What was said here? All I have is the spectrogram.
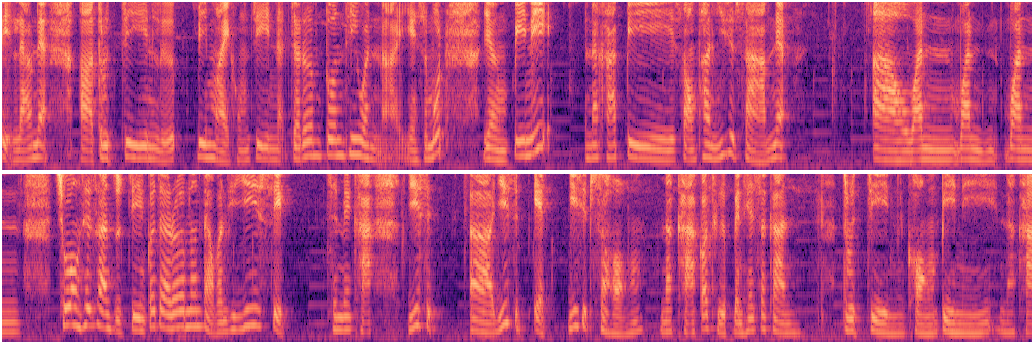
ติแล้วเนี่ยตรุษจีนหรือปีใหม่ของจีนเนี่ยจะเริ่มต้นที่วันไหน อย่างสมมติอย่างปีนี้นะคะปี 2023 เนี่ยวันวันวันช่วงเทศกาลตรุษจีนก็จะเริ่มตั้งแต่วันที่ 20 ใช่ไหมคะ 20 21 22นะคะ ก็ถือเป็นเทศกาลตรุษจีนของปีนี้นะคะ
